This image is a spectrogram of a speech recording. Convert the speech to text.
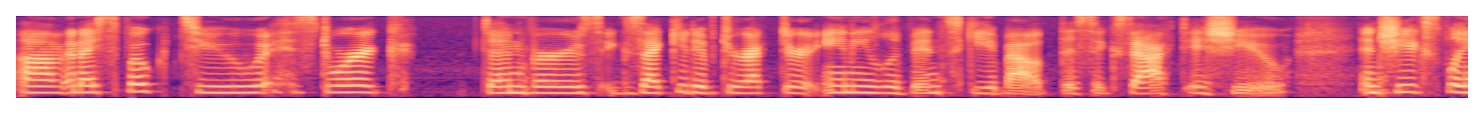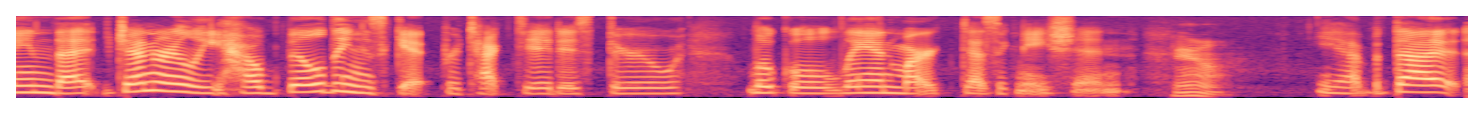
Um, and I spoke to Historic Denver's executive director, Annie Levinsky, about this exact issue. And she explained that generally how buildings get protected is through local landmark designation. Yeah. Yeah, but that,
